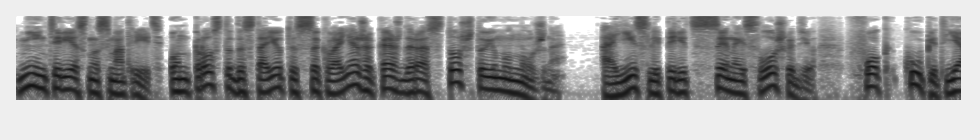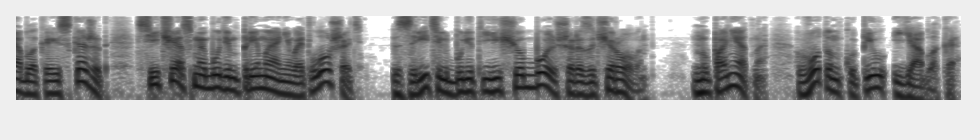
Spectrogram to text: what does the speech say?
неинтересно смотреть, он просто достает из саквояжа каждый раз то, что ему нужно. А если перед сценой с лошадью Фог купит яблоко и скажет «сейчас мы будем приманивать лошадь», зритель будет еще больше разочарован. Ну понятно, вот он купил яблоко,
